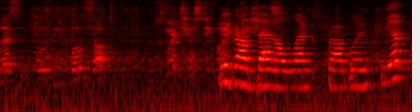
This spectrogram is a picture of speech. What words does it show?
less imposing close up. You're testing my You got patience. that, Alex, probably. Yep.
